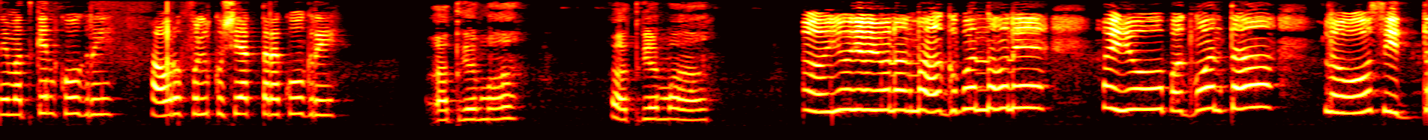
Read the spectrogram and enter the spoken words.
ನಿಮ್ಮ ಅತ್ಕೇನು ಕೂಗ್ರಿ. ಅವರು ಫುಲ್ ಖುಷಿ ಆಗ್ತಾರೆ ಕೂಗ್ರಿ. ಅತ್ಗೆಮ್ಮ ಅತ್ಗೆಮ್ಮ ಅಯ್ಯೋ ಅಯ್ಯೋ ನನ್ನ ಮಗು ಬಂದವನೇ. ಅಯ್ಯೋ ಭಗವಂತ. ಲೋ ಸಿದ್ಧ.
